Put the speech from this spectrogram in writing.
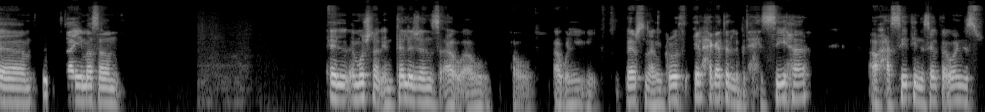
uh, زي مثلا ال emotional intelligence أو أو أو أو ال personal growth إيه الحاجات اللي بتحسيها أو حسيتي إن self-awareness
